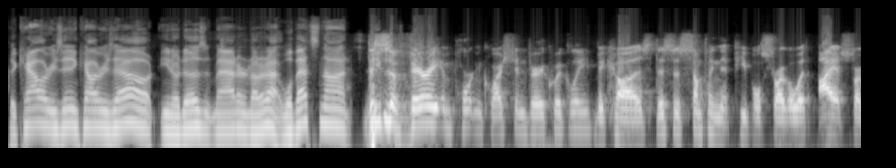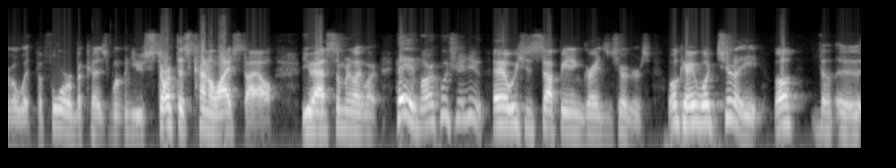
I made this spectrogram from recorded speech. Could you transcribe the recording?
the calories in, calories out, you know, doesn't matter. Da, da, da. Well, that's not. This is a very important question, very quickly, because this is something that people struggle with. I have struggled with before because when you start this kind of lifestyle, you ask somebody like, "Hey, Mark, what should I do?" Hey, we should stop eating grains and sugars. Okay, what should I eat? Well, the, uh,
